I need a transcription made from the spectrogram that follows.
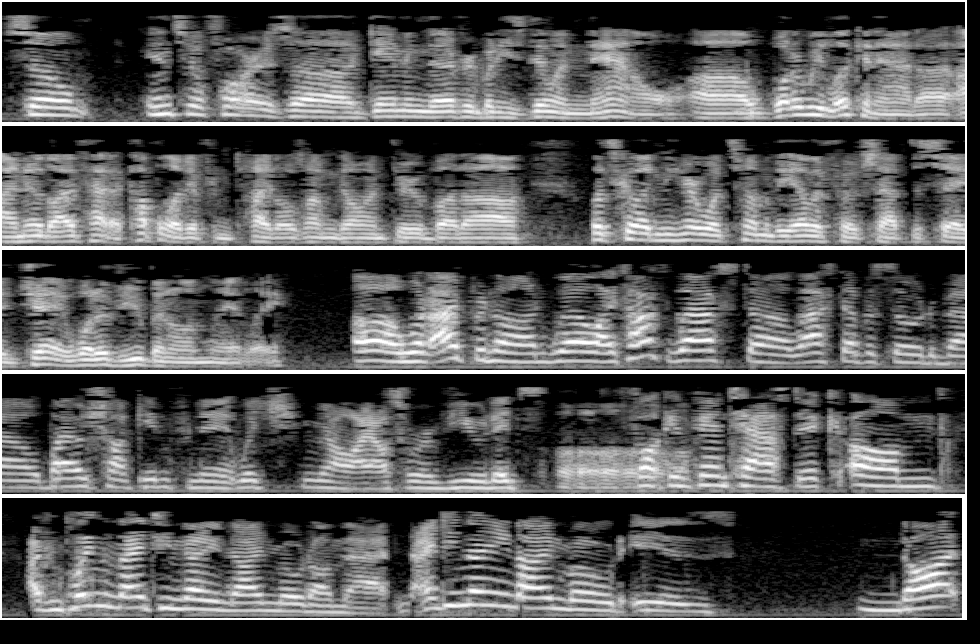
So, insofar as uh, gaming that everybody's doing now, uh, what are we looking at? Uh, I know that I've had a couple of different titles I'm going through, but uh, let's go ahead and hear what some of the other folks have to say. Jay, what have you been on lately? Uh, what I've been on, well, I talked last uh, last episode about Bioshock Infinite, which you know I also reviewed. It's Uh, fucking fantastic. Um, I've been playing the 1999 mode on that. 1999 mode is not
